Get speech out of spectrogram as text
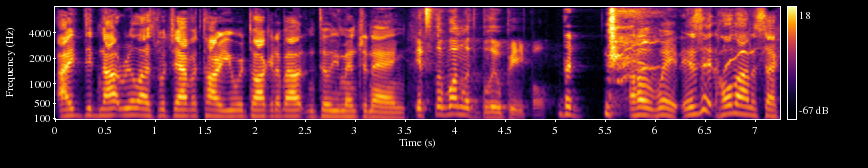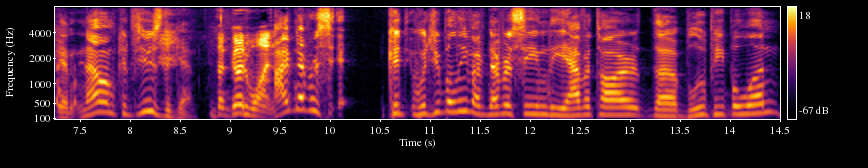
I did not realize which avatar you were talking about until you mentioned Aang. It's the one with blue people. The Oh, wait, is it? Hold on a second. Now I'm confused again. the good one. I've never seen. Could would you believe I've never seen the Avatar, the Blue People one,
